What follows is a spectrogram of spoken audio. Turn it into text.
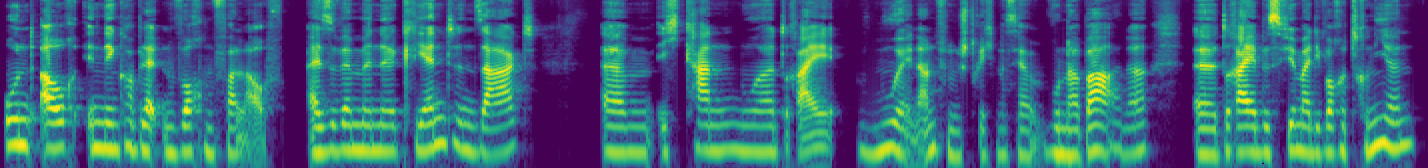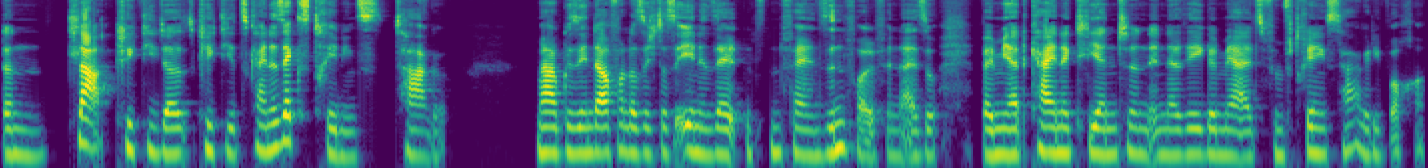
und auch in den kompletten Wochenverlauf. Also wenn mir eine Klientin sagt, ähm, ich kann nur drei, nur in Anführungsstrichen, das ist ja wunderbar, ne? Äh, drei bis viermal die Woche trainieren, dann klar, kriegt die, da, kriegt die jetzt keine sechs Trainingstage. Mal abgesehen davon, dass ich das eh in den seltensten Fällen sinnvoll finde. Also bei mir hat keine Klientin in der Regel mehr als fünf Trainingstage die Woche.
